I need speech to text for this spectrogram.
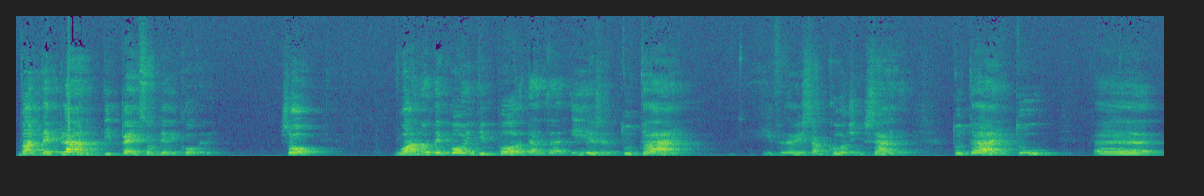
but the plan depends on the recovery. So, one of the point important is to try, if there is some coach inside, to try to uh,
